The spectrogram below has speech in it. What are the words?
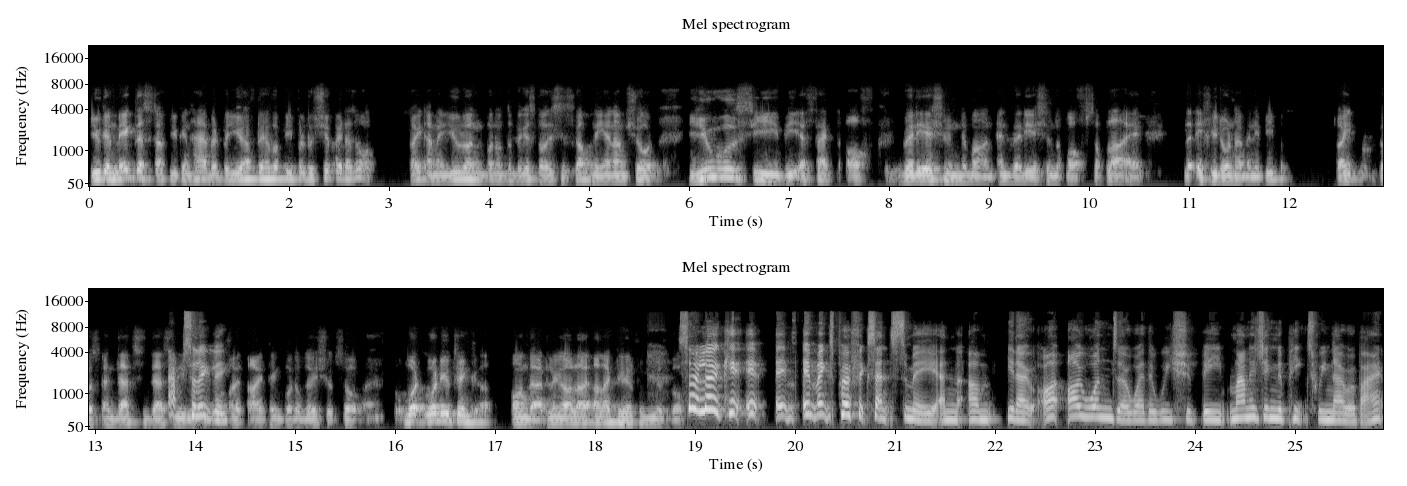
you can make the stuff you can have it but you have to have a people to ship it as well right? I mean you run one of the biggest logistics company and i'm sure you will see the effect of variation in demand and variation of supply if you don't have any people right? Because and that's that's absolutely the, I, I, think one of the issues. So what what do you think on that? Like, I'd, I'd like to hear from you as well. So look, it, it it makes perfect sense to me, and um, you know, I I wonder whether we should be managing the peaks we know about.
